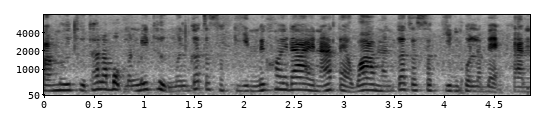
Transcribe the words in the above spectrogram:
บางมือถือถ้าระบบมันไม่ถึงมันก็จะสกรีนไม่ค่อยได้นะ แต่ว่ามันก็จะสกรีนคนละแบบกัน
